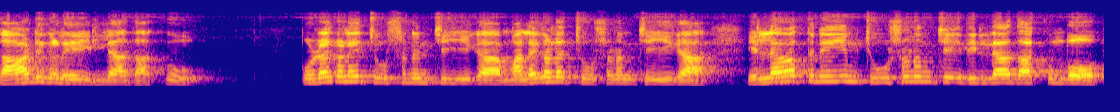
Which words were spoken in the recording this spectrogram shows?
കാടുകളെ ഇല്ലാതാക്കൂ. പുഴകളെ ചൂഷണം ചെയ്യുക മലകളെ ചൂഷണം ചെയ്യുക എല്ലാത്തിനെയും ചൂഷണം ചെയ്തില്ലാതാക്കുമ്പോൾ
